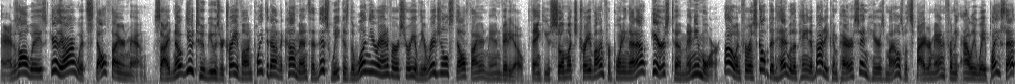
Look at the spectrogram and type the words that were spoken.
And as always, here they are with Stealth Iron Man. Side note, YouTube user Trayvon pointed out in the comments that this week is the one year anniversary of the original Stealth Iron Man video. Thank you so much Trayvon for pointing that out. Here's to many more. Oh, and for a sculpted head with a painted body comparison, here's Miles with Spider-Man from the Alleyway playset.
